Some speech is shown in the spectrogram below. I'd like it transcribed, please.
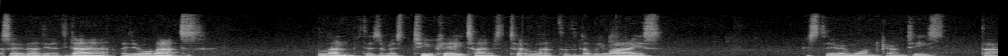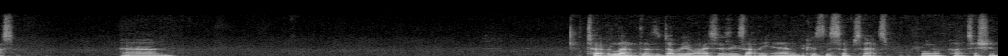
so da da da da, they do all that. The length is at most 2k times the total length of the WIs, because theorem 1 guarantees that. Um, total length of the WIs is exactly n because the subsets form a partition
